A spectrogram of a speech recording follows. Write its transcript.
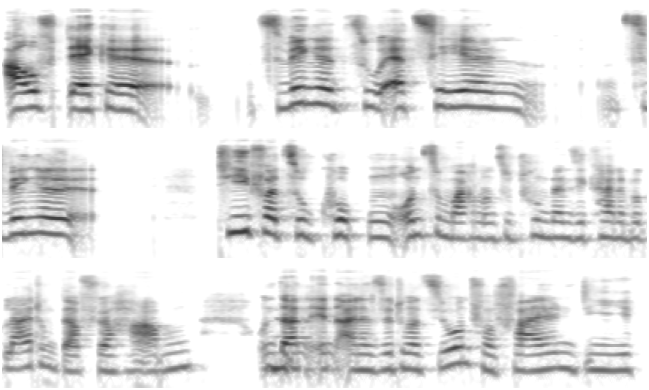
aufdecke, zwinge zu erzählen, zwinge tiefer zu gucken und zu machen und zu tun, wenn sie keine Begleitung dafür haben und ja. dann in eine Situation verfallen, die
